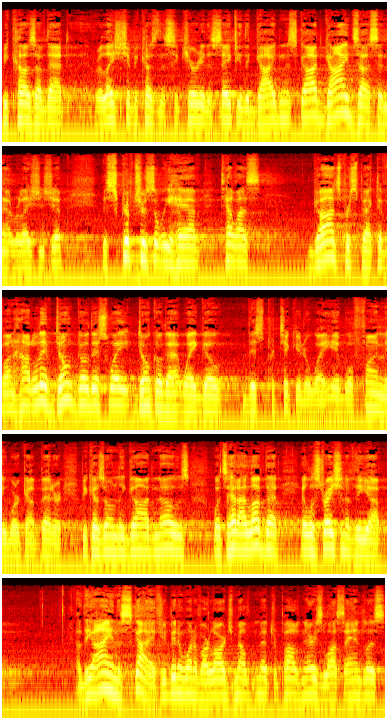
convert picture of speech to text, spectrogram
because of that relationship, because of the security, the safety, the guidance. God guides us in that relationship. The scriptures that we have tell us God's perspective on how to live. Don't go this way, don't go that way, go this particular way. It will finally work out better because only God knows what's ahead. I love that illustration of the. Uh, of the eye in the sky. If you've been in one of our large metropolitan areas, Los Angeles,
